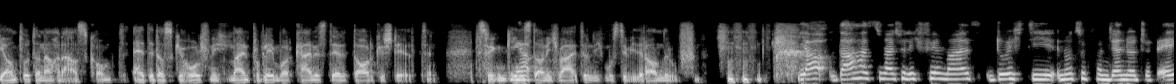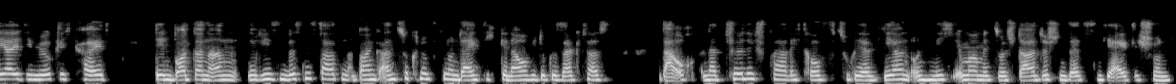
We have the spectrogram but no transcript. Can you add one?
die Antwort dann auch rauskommt, hätte das geholfen. Ich, mein Problem war keines der Dargestellten. Deswegen ging ja. es da nicht weiter und ich musste wieder anrufen. ja, da hast du natürlich vielmals durch die Nutzung von Generative AI die Möglichkeit, den Bot dann an eine riesen Wissensdatenbank anzuknüpfen und eigentlich genau wie du gesagt hast, da auch natürlich sprachlich drauf zu reagieren und nicht immer mit so statischen Sätzen, die eigentlich schon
